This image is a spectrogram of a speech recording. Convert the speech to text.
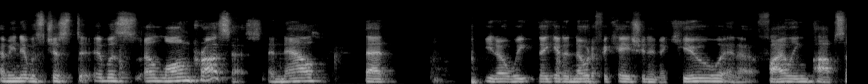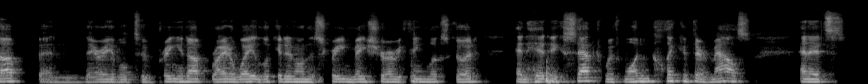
i mean it was just it was a long process and now that you know, we they get a notification in a queue and a filing pops up and they're able to bring it up right away, look at it on the screen, make sure everything looks good, and hit accept with one click of their mouse. And it's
